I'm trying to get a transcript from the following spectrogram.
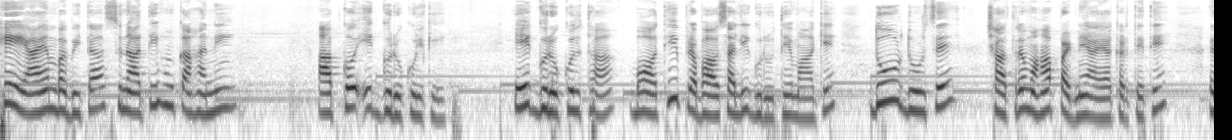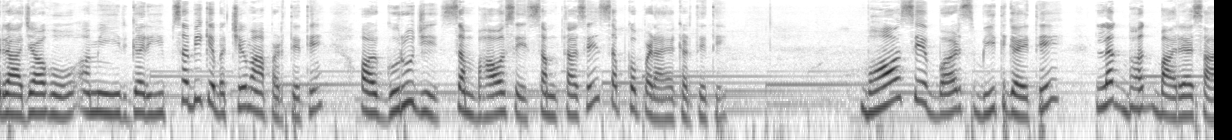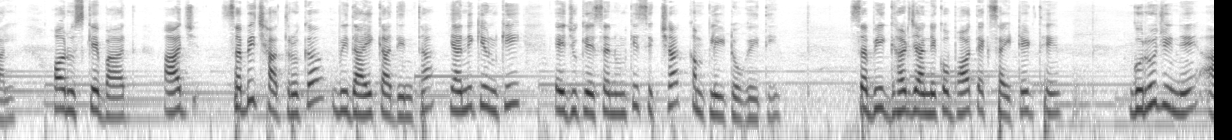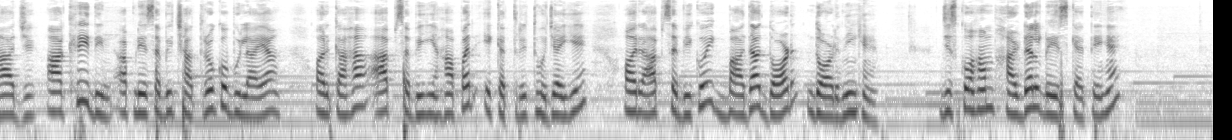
Hey I am Babita सुनाती हूँ कहानी आपको एक गुरुकुल की। एक गुरुकुल था, बहुत ही प्रभावशाली गुरु थे वहाँ के। दूर दूर से छात्र वहाँ पढ़ने आया करते थे। राजा हो, अमीर, गरीब, सभी के बच्चे वहाँ पढ़ते थे और गुरु जी संभाव से, समता से सबको पढ़ाया करते थे। बहुत से वर्ष बीत गए थे, लगभग बारह साल, और उसके बाद आज सभी छात्रों का विदाई का दिन था, यानी कि उनकी एजुकेशन, उनकी शिक्षा कंप्लीट हो गई थी। सभी घर जाने को बहुत एक्साइटेड थे। गुरुजी ने आज आखिरी दिन अपने सभी छात्रों को बुलाया और कहा, आप सभी यहाँ पर एकत्रित हो जाइए और आप सभी को एक बाधा दौड़ दौड़नी है, जिसको हम हर्डल रेस कहते हैं।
